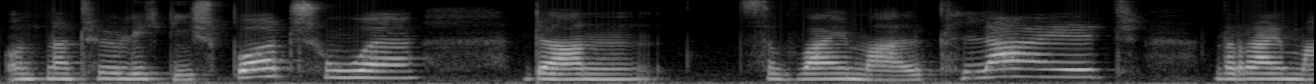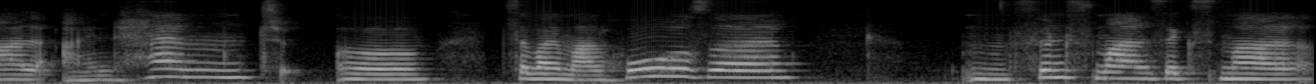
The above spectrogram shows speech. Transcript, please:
und natürlich die Sportschuhe, dann zweimal Kleid, dreimal ein Hemd, äh, zweimal Hose, hm, fünfmal, sechsmal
